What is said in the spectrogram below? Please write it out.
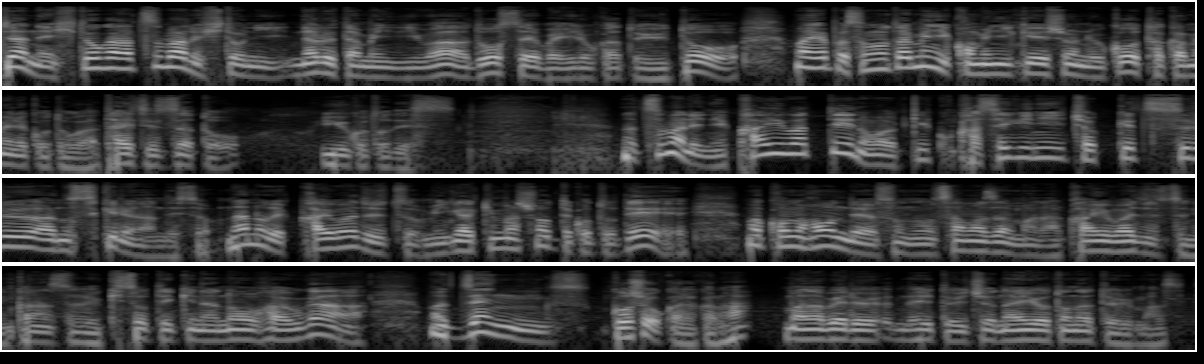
じゃあね、人が集まる人になるためにはどうすればいいのかというと、まあ、やっぱそのためにコミュニケーション力を高めることが大切だということです。つまりね、会話っていうのは結構稼ぎに直結するあのスキルなんですよ。なので会話術を磨きましょうってことで、まあ、この本ではその様々な会話術に関する基礎的なノウハウが、まあ、全5章からかな学べる、えっと、一応内容となっております。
